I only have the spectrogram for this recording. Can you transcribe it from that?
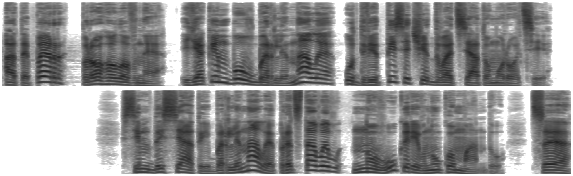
А тепер про головне, яким був Берлінале у 2020 році. 70-й Берлінале представив нову керівну команду це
